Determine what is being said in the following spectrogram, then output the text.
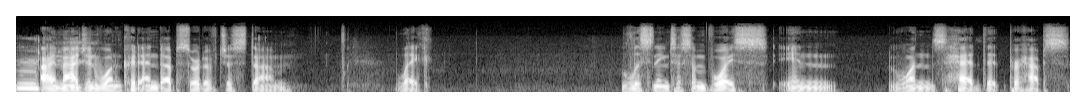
mm. I imagine one could end up sort of just um, like listening to some voice in one's head that perhaps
